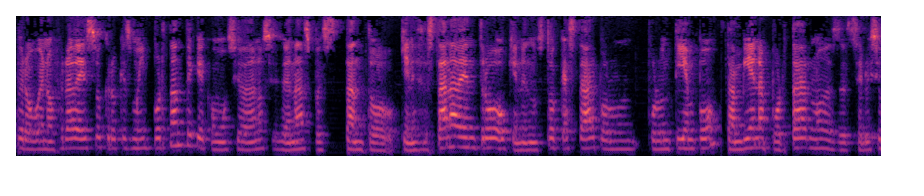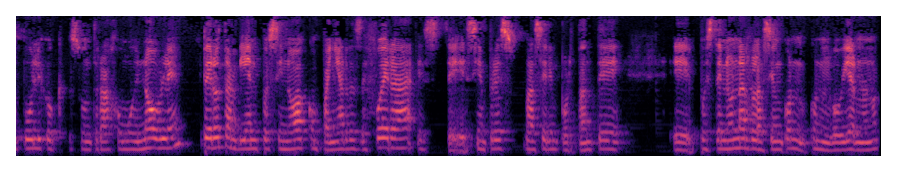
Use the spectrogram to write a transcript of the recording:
Pero bueno, fuera de eso, creo que es muy importante que como ciudadanos y ciudadanas, pues tanto quienes están adentro o quienes nos toca estar por un, por un tiempo, también aportar, ¿no? Desde el servicio público, que es un trabajo muy noble, pero también, pues si no, acompañar desde fuera, este, siempre es, va a ser importante, eh, pues tener una relación con, con el gobierno, ¿no?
